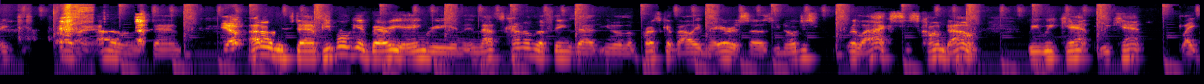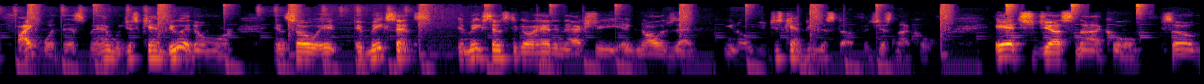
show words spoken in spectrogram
ex, I don't understand. Yep. I don't understand. People get very angry, and, and that's kind of the things that you know the Prescott Valley mayor says. You know, just relax, just calm down. We we can't we can't like fight with this, man. We just can't do it no more. And so it it makes sense. It makes sense to go ahead and actually acknowledge that you know you just can't do this stuff. It's just not cool. It's just not cool. So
